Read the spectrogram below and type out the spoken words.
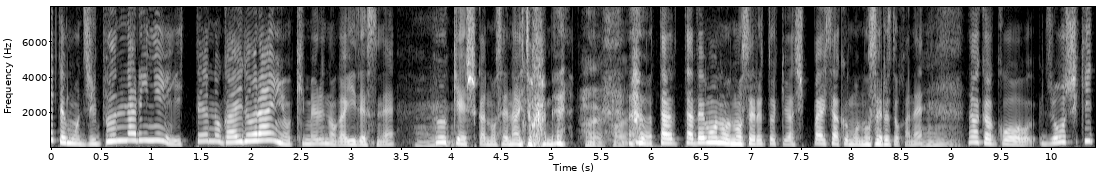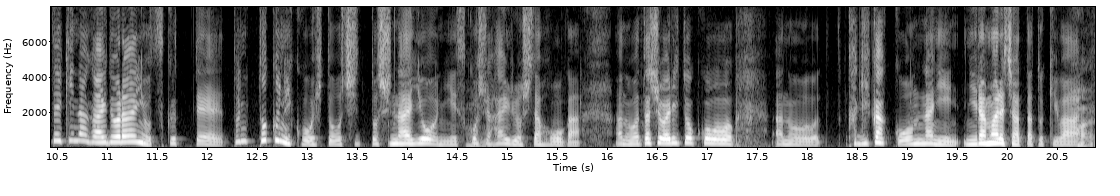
えても自分なりに一定のガイドラインを決めるのがいいですね。うん風景しか載せないとかね。はいはい。食べ物を載せるときは失敗作も載せるとかね。うんなんかこう常識的なガイドラインを作ってと特にこう人を嫉妬しないように少し配慮した方が、あの私割とこうあの鍵かっこ女に睨まれちゃった時は、は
